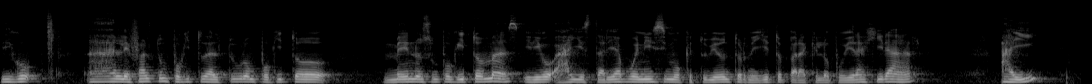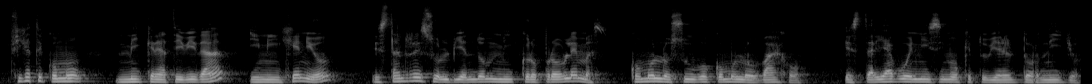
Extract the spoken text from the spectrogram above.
y digo, ah, le falta un poquito de altura, un poquito menos, un poquito más, y digo, ay, estaría buenísimo que tuviera un tornillito para que lo pudiera girar. Ahí, fíjate cómo mi creatividad y mi ingenio están resolviendo microproblemas. ¿Cómo lo subo? ¿Cómo lo bajo? Estaría buenísimo que tuviera el tornillo.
